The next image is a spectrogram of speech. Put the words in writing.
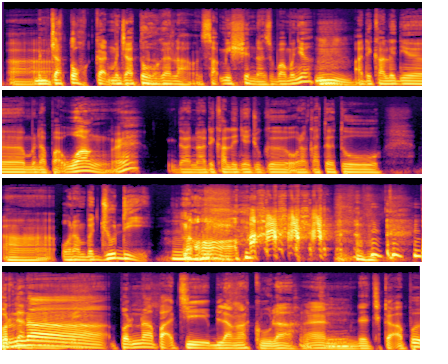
uh, Menjatuhkan menjatuhkan lah submission dan sebagainya hmm. ada kalanya mendapat wang eh dan ada kalanya juga orang kata tu uh, orang berjudi Oh. pernah pernah pak cik bilang aku lah kan? Dia cakap apa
